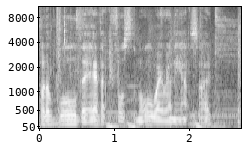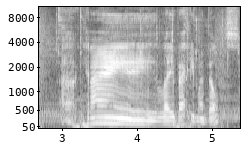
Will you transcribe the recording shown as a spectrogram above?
Put a wall there that forces them all the way around the outside. Uh, can I lay back in my belts?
